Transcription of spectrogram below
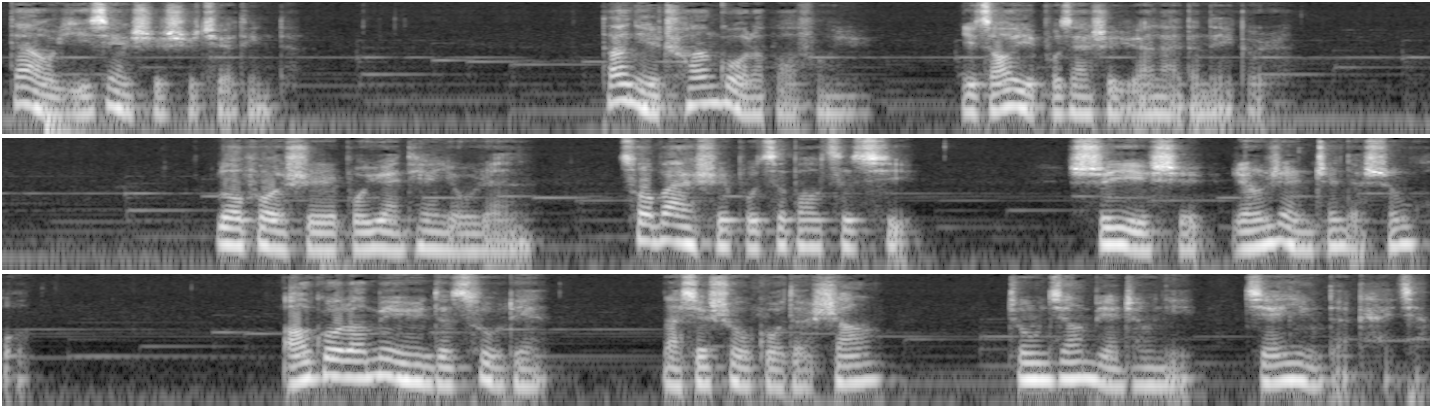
但有一件事是确定的：当你穿过了暴风雨，你早已不再是原来的那个人。落魄时不怨天尤人，挫败时不自暴自弃，失意时仍认真的生活。熬过了命运的淬炼，那些受过的伤，终将变成你坚硬的铠甲。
